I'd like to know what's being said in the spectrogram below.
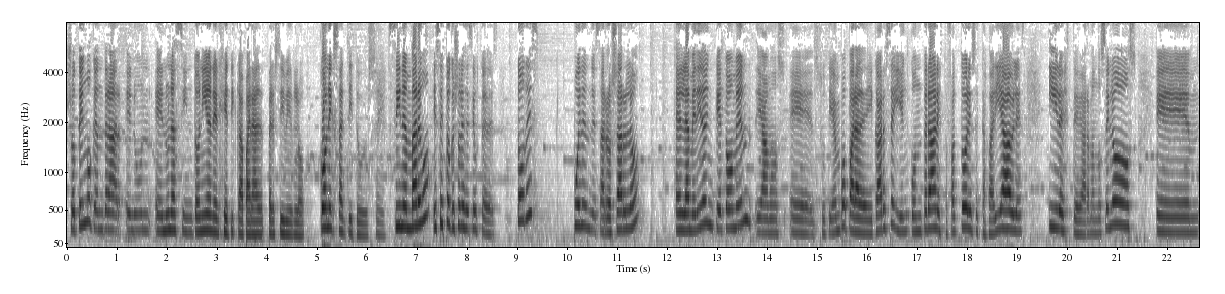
yo tengo que entrar en, un, en una sintonía energética para percibirlo con exactitud. Sí. Sin embargo, es esto que yo les decía a ustedes. Todos pueden desarrollarlo en la medida en que tomen, digamos, eh, su tiempo para dedicarse y encontrar estos factores, estas variables, ir este, armándoselos, eh,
